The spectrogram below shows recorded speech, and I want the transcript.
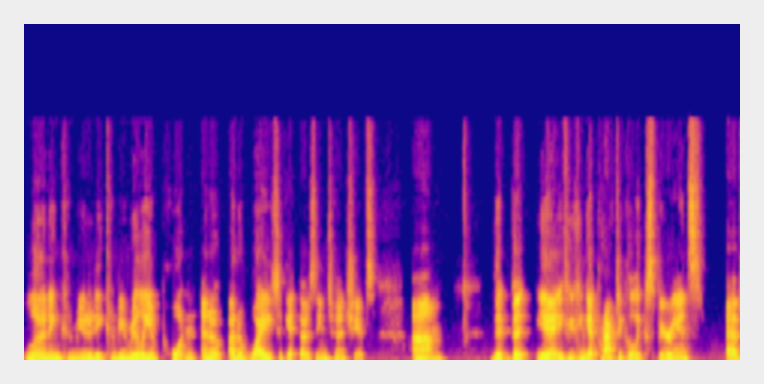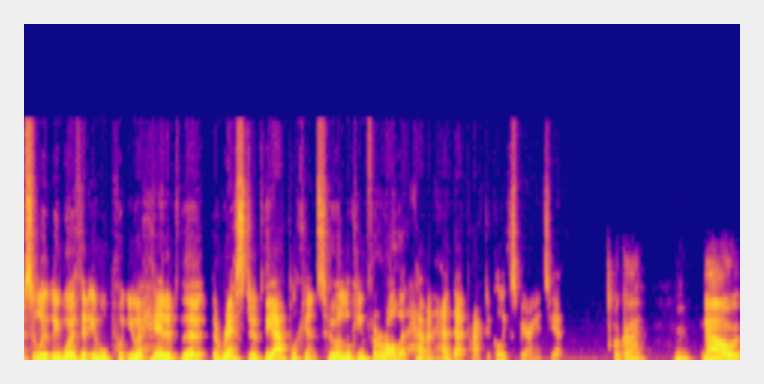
learning community can be really important and a, and a way to get those internships. Um, that, but yeah if you can get practical experience absolutely worth it. It will put you ahead of the the rest of the applicants who are looking for a role that haven't had that practical experience yet. Okay. Hmm. Now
